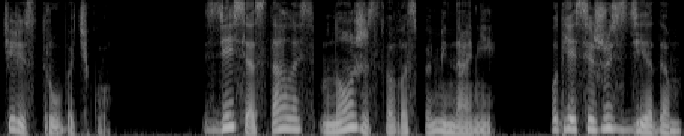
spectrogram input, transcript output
через трубочку. Здесь осталось множество воспоминаний. Вот я сижу с дедом.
